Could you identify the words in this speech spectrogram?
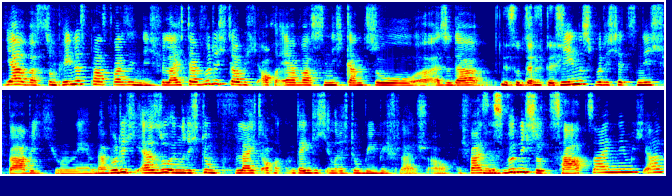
Ja, was zum Penis passt, weiß ich nicht. Vielleicht, da würde ich, glaube ich, auch eher was nicht ganz so, äh, also da Nicht so zum deftig. Penis würde ich jetzt nicht Barbecue nehmen. Da würde ich eher so in Richtung, vielleicht auch, denke ich, in Richtung Babyfleisch auch. Ich weiß, es wird nicht so zart sein, nehme ich an.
